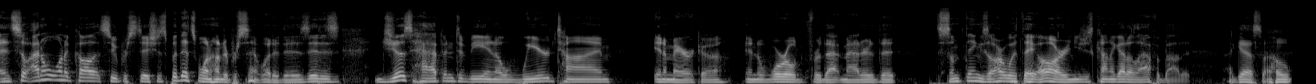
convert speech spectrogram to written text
and so I don't want to call it superstitious, but that's 100% what it is. It is just happened to be in a weird time in America, in the world for that matter, that some things are what they are, and you just kind of got to laugh about it. i guess i hope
